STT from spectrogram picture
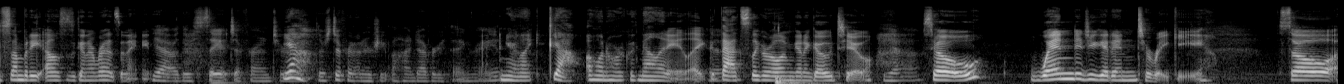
somebody else is going to resonate. yeah, or they say it different. Or Yeah. There's different energy behind everything, right? and you're like, yeah, I want to work with Melanie. Like, Yeah. that's the girl I'm going to go to. Yeah. So, when did you get into Reiki? So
